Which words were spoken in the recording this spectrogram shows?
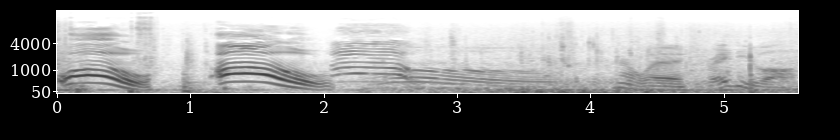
Whoa! Oh! Oh. No way. Brady ball.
